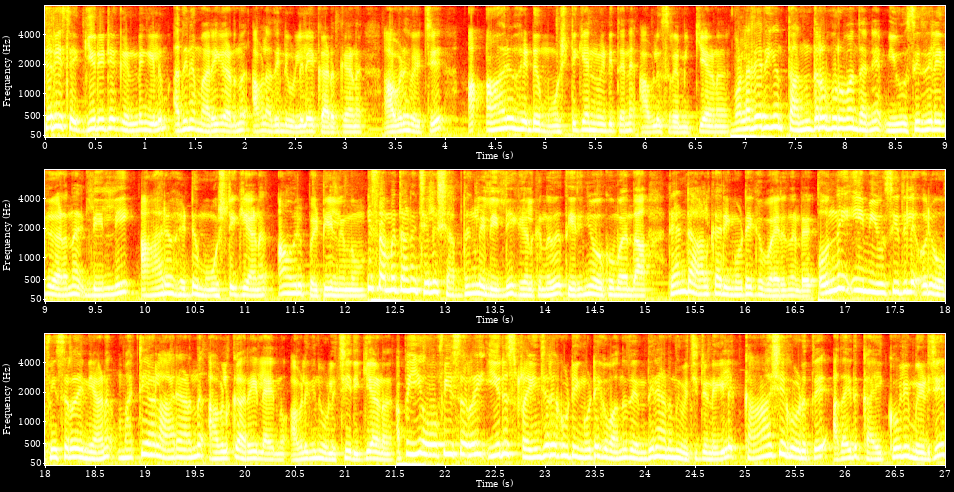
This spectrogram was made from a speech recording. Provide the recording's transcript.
ചെറിയ സെക്യൂരിറ്റി ഒക്കെ ഉണ്ടെങ്കിലും അതിനെ മറികടന്ന് അവൾ അതിന്റെ ഉള്ളിലേക്ക് കടക്കുകയാണ്. അവിടെ വെച്ച് ആ ആരോ ഹെഡ് മോഷ്ടിക്കാൻ വേണ്ടി തന്നെ അവൾ ശ്രമിക്കുകയാണ്. വളരെയധികം തന്ത്രപൂർവം തന്നെ മ്യൂസിയത്തിലേക്ക് കടന്ന ലില്ലി ആരോ ഹെഡ് മോഷ്ടിക്കുകയാണ് ആ ഒരു പെട്ടിയിൽ നിന്നും. ഈ സമയത്താണ് ചില ശബ്ദങ്ങൾ ലില്ലി കേൾക്കുന്നത് തിരിഞ്ഞു നോക്കുമ്പോൾ എന്താ രണ്ട് ആൾക്കാർ ഇങ്ങോട്ടേക്ക് വരുന്നുണ്ട്. ഒന്ന് ഈ മ്യൂസിയത്തിലെ ഒരു ഓഫീസർ തന്നെയാണ് മറ്റേ ആൾ ആരാണെന്ന് അവൾക്ക് അറിയില്ലായിരുന്നു. അവളിങ്ങനെ വിളിച്ചിരിക്കുകയാണ്. അപ്പൊ ഈ ഓഫീസർ ഈ ഒരു സ്ട്രേഞ്ചറെ കൂട്ടി ഇങ്ങോട്ടേക്ക് വന്നത് എന്തിനാണെന്ന് വെച്ചിട്ടുണ്ടെങ്കിൽ കാശ് കൊടുത്ത് അതായത് കൈക്കൂലി മേടിച്ച്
